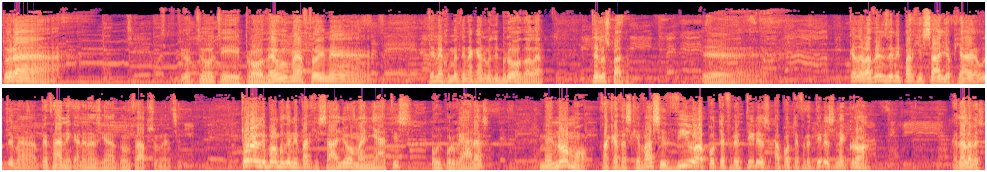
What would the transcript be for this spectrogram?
Τώρα το ότι προοδεύουμε αυτό είναι δεν έχουμε τι να κάνουμε την πρόοδο αλλά τέλος πάντων ε, καταλαβαίνεις δεν υπάρχει σάλιο πια ούτε να πεθάνει κανένας για να τον θάψουν έτσι. Τώρα λοιπόν που δεν υπάρχει σάλιο ο Μανιάτης ο Υπουργάρας με νόμο θα κατασκευάσει δύο αποτεφρετήρες, αποτεφρετήρες νεκρών. Κατάλαβες;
